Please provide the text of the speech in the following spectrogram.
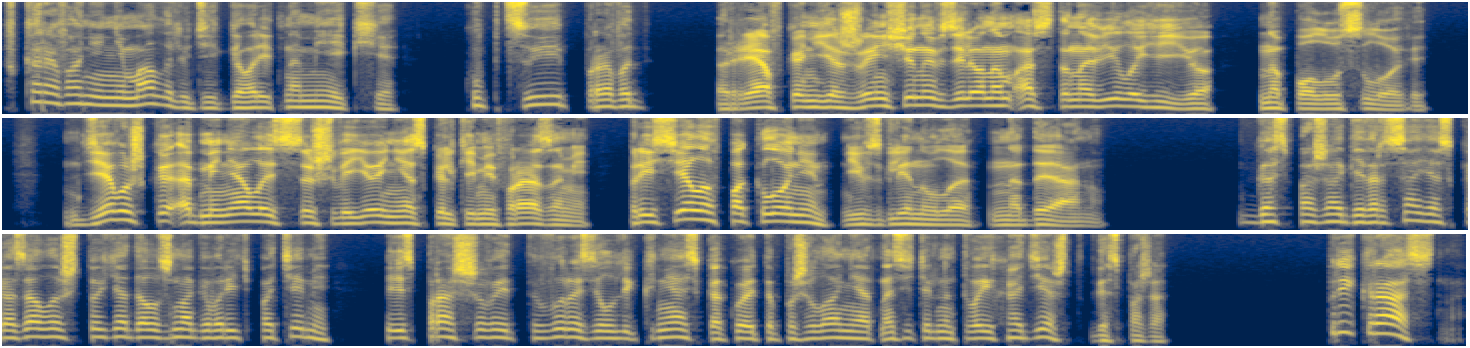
«В караване немало людей, — говорит на Мейкхе, Купцы, провод...» Рявканье женщины в зеленом остановило ее на полуслове. Девушка обменялась со швеей несколькими фразами, присела в поклоне и взглянула на Деану. «Госпожа Геверсая сказала, что я должна говорить по теме, и спрашивает, выразил ли князь какое-то пожелание относительно твоих одежд, госпожа». «Прекрасно.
